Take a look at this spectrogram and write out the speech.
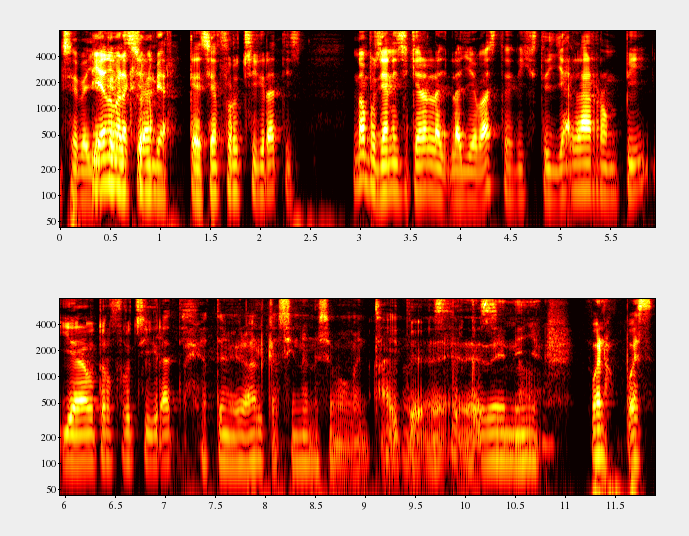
se Y veía ya no que me la quiso decía, cambiar. que decía frutzi gratis. No, pues ya ni siquiera la, la llevaste. Dijiste, ya la rompí y era otro frutzi gratis. Fíjate, me iba al casino en ese momento. Ay, te de, ves de- de niño. no. Bueno, pues,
